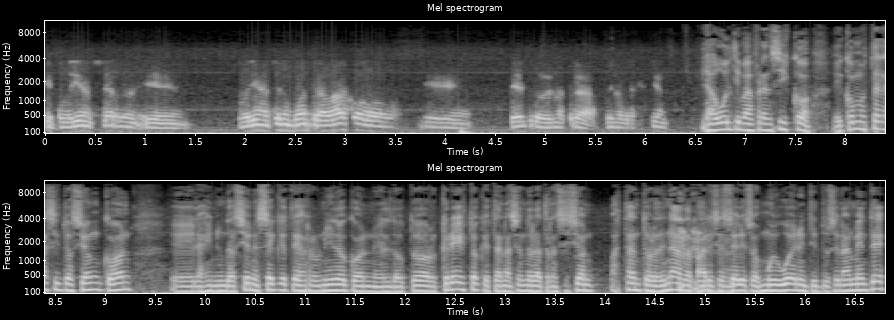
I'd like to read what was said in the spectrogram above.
que podrían ser eh, podrían hacer un buen trabajo eh, dentro de nuestra de nuestra gestión. La última, Francisco, eh, ¿cómo está la situación con eh, las inundaciones? Sé que te has reunido con el doctor Cresto, que están haciendo la transición bastante ordenada, parece ser, eso es muy bueno institucionalmente,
